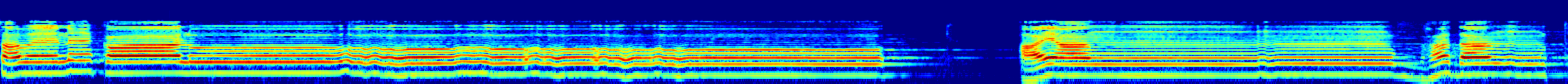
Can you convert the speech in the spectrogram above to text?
සවන කාලෝ අයං භදන්තා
